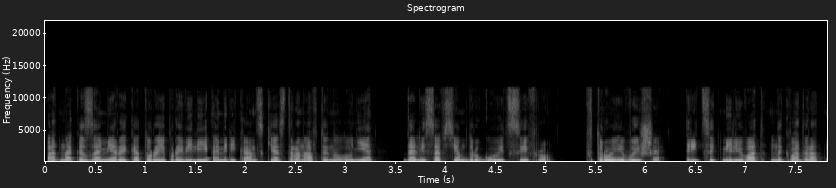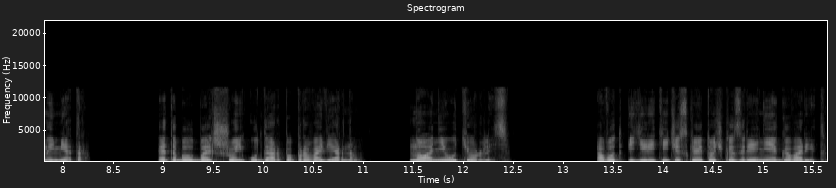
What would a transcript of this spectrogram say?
Однако замеры, которые провели американские астронавты на Луне, дали совсем другую цифру, втрое выше, 30 милливатт на квадратный метр. Это был большой удар по правоверным. Но они утерлись. А вот еретическая точка зрения говорит,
